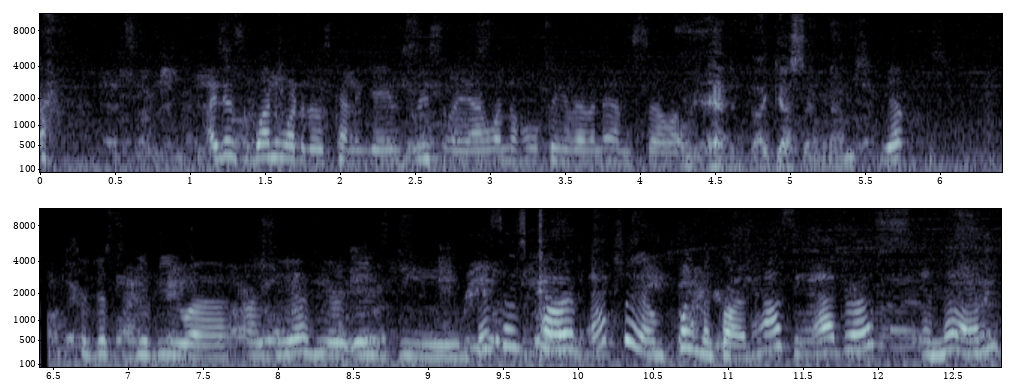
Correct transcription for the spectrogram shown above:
I just won one of those kind of games recently. I won the whole thing of M&M's. So Oh, uh, you had to, I guess, M&M's? yep. So just to give you an idea, here is the business card, actually an appointment card, has the address and then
